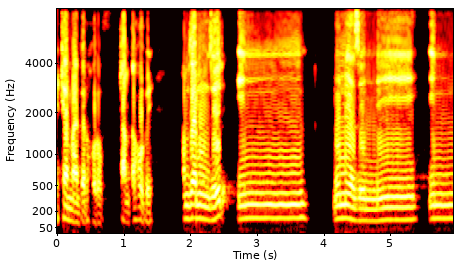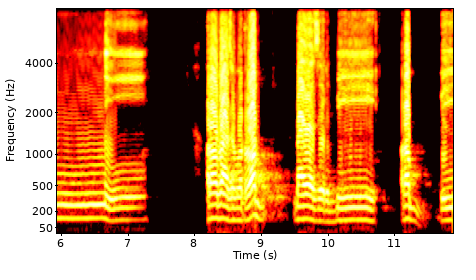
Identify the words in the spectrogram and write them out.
এটা মাদার হরফ, টানতে হবে। হামজা নুন জের, ইন নুনিয়া জের, নি ইন্নি রবা জবর রব বায়া জের, বি রব্বি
